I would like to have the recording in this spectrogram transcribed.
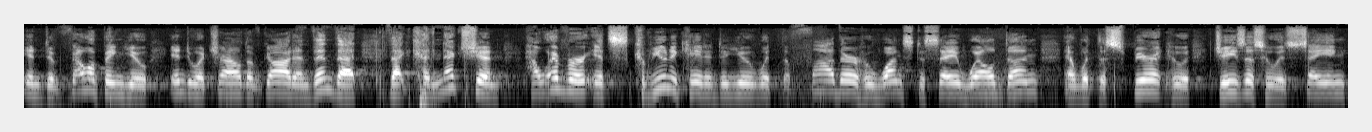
in developing you into a child of God. And then that, that connection, however it's communicated to you with the Father who wants to say, Well done, and with the Spirit who, Jesus, who is saying,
